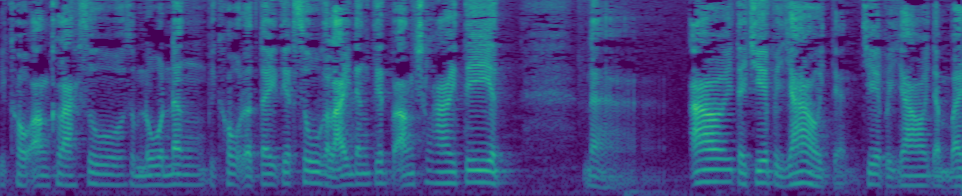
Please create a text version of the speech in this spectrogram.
វិខោអង្គខ្លះសួរសំណួរនឹងវិខោដតីទៀតសួរកន្លែងនឹងទៀតព្រះអង្គឆ្លើយទៀតណាឲ្យតែជាប្រយោជន៍ទៀតជាប្រយោជន៍ដើម្បី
